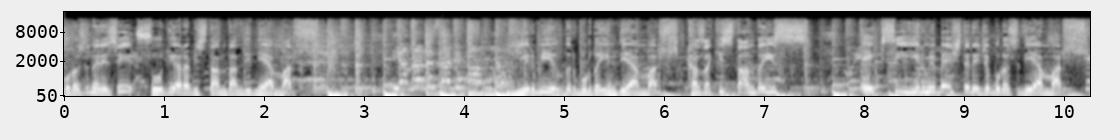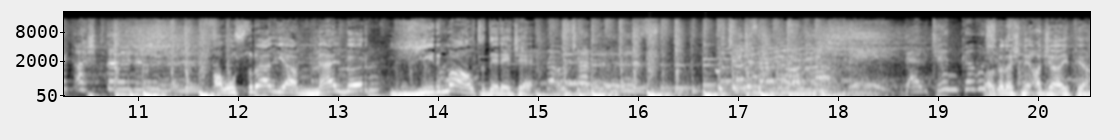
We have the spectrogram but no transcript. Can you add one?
Burası neresi? Suudi Arabistan'dan dinleyen var. yanarız alimallah 20 yıldır buradayım diyen var. Kazakistan'dayız. Eksi 25 derece burası diyen var. Avustralya, Melbourne 26 derece. Arkadaş ne acayip ya.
